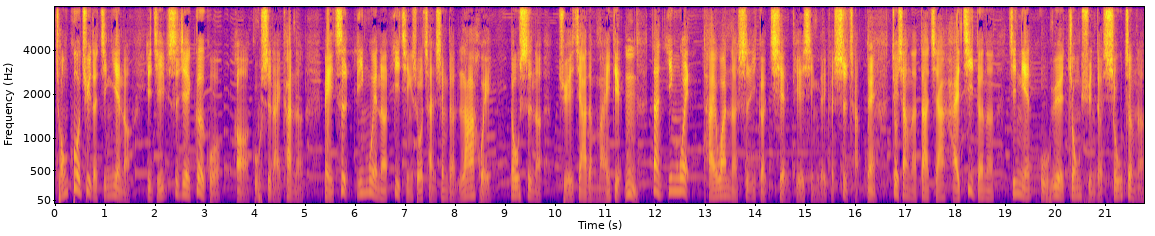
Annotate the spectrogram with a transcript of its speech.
从过去的经验呢，以及世界各国呃股市来看呢，每次因为呢疫情所产生的拉回，都是呢。绝佳的买点，嗯，但因为台湾呢是一个浅碟型的一个市场，对，就像呢大家还记得呢，今年五月中旬的修正呢，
